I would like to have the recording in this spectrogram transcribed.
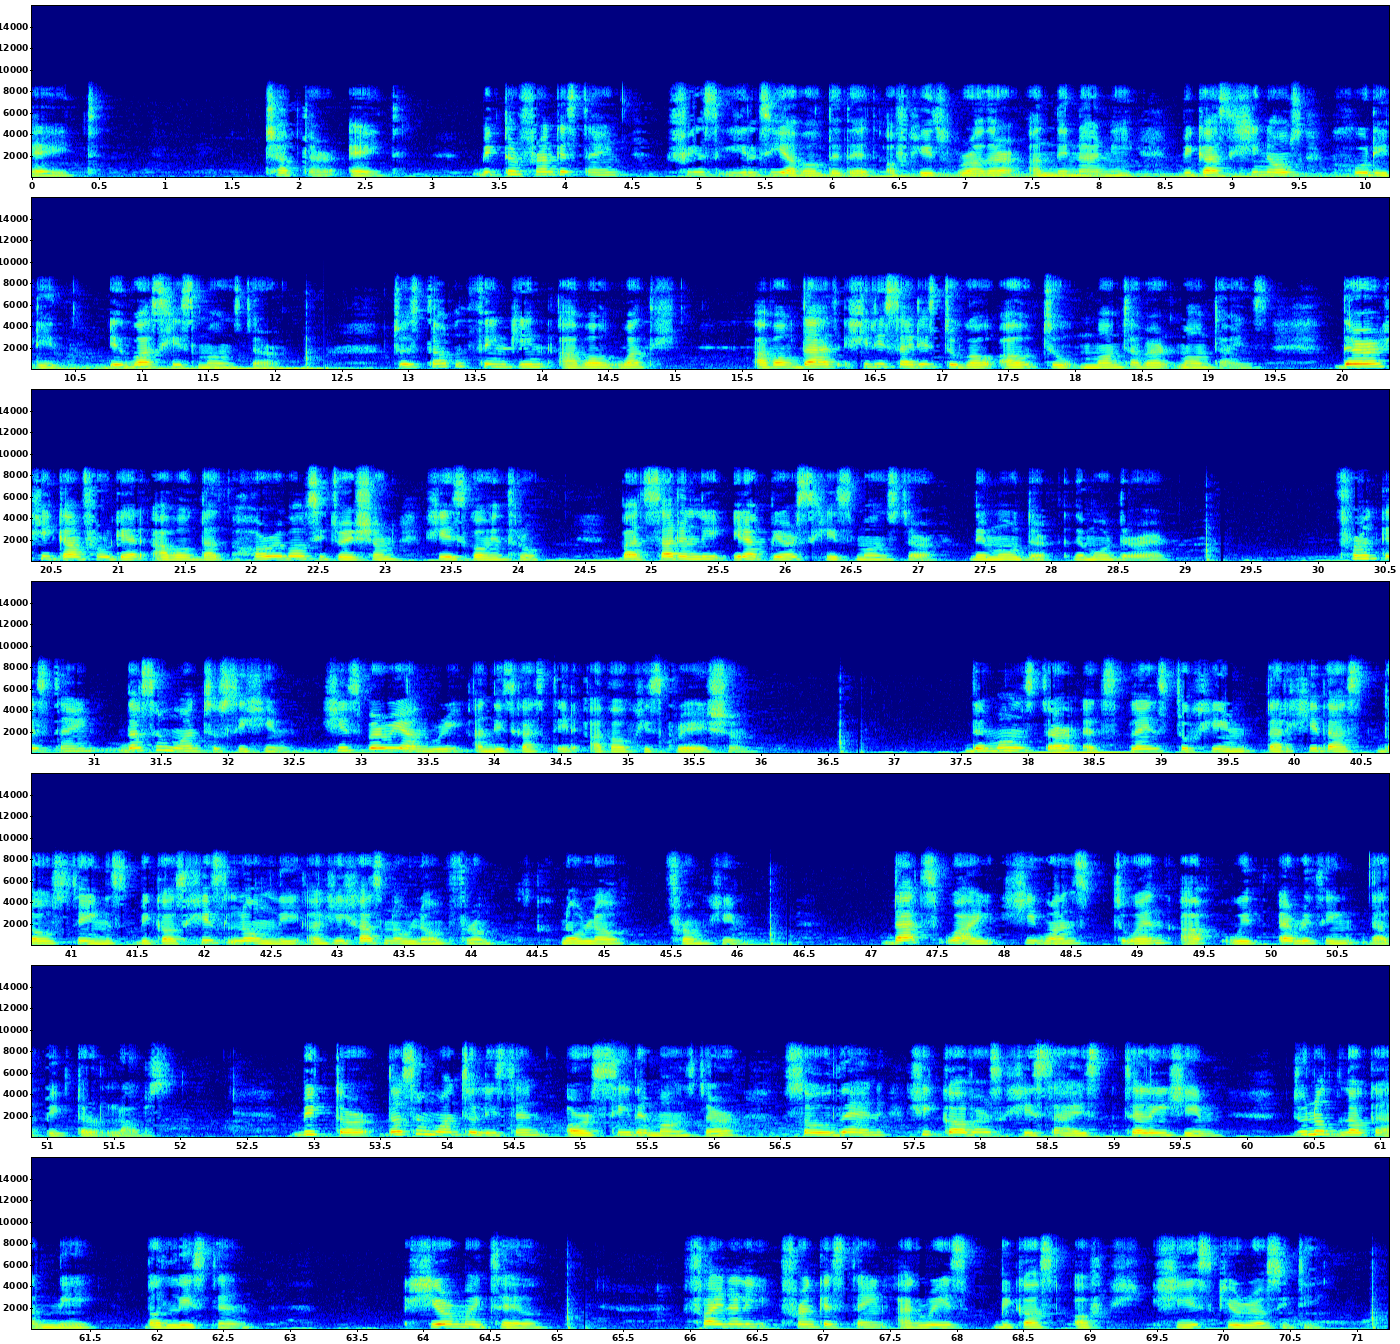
8 Chapter 8 Victor Frankenstein feels guilty about the death of his brother and the nanny because he knows who did it. It was his monster. To stop thinking about what about that, he decided to go out to Montalbert Mountains. There he can forget about that horrible situation he is going through. But suddenly it appears his monster, the murder the murderer. Frankenstein doesn't want to see him. He is very angry and disgusted about his creation. The monster explains to him that he does those things because he's lonely and he has no love from no love from him. That's why he wants to end up with everything that Victor loves. Victor doesn't want to listen or see the monster, so then he covers his eyes, telling him, Do not look at me, but listen. Hear my tale. Finally, Frankenstein agrees because of his curiosity.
